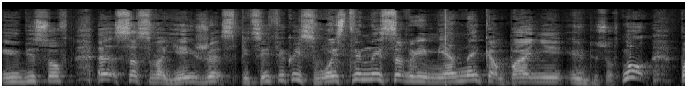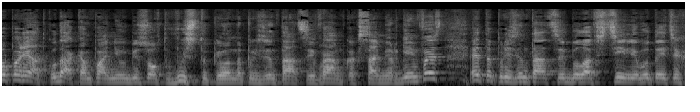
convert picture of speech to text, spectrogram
Ubisoft э, со своей же спецификой, свойственной современной компании Ubisoft. Ну, по порядку, да, компания Ubisoft выступила на презентации в рамках Summer Game Fest. Эта презентация была в стиле вот этих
